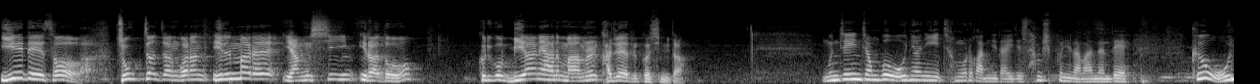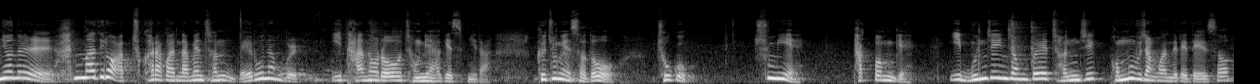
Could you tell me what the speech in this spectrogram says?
이에 대해서 조국 전 장관은 일말의 양심이라도 그리고 미안해하는 마음을 가져야 될 것입니다. 문재인 정부 5년이 저물어 갑니다. 이제 30분이 남았는데 그 5년을 한마디로 압축하라고 한다면 전 내로남불 이 단어로 정리하겠습니다. 그 중에서도 조국, 추미애, 박범계 이 문재인 정부의 전직 법무부 장관들에 대해서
